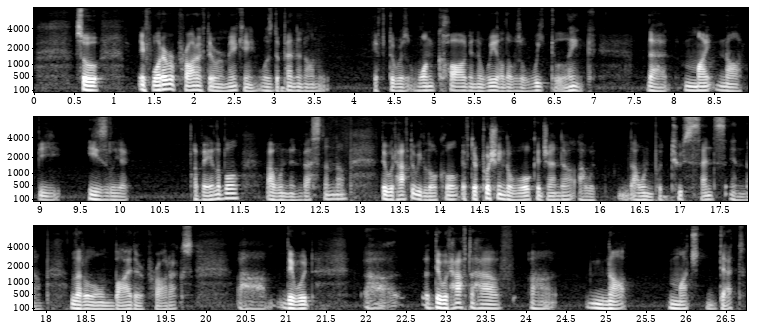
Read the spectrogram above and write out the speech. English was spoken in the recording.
So if whatever product they were making was dependent on if there was one cog in the wheel that was a weak link that might not be easily available i wouldn't invest in them. They would have to be local. If they're pushing the woke agenda i would i wouldn't put two cents in them let alone buy their products. Um, they would uh, they would have to have uh, not much debt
